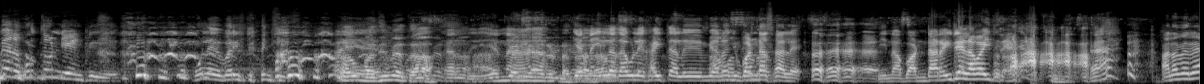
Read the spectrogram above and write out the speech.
ಮೇನ ಗುರ್ತುಂಡಿ ಎಂಕ್ ಮುಲೆ ಬರಿತ ಅವು ಮದಿಮೆತಾ ಎನ್ನ ಅಂಗಡಿ ಯಾರುಂಡ ಎನ್ನ ಇಲ್ಲದ ಅವಳೆ ಕೈತಾಲು ಮೇನೊಂಜಿ ಬಂಡ ಸಾಲೆ ನಿನ್ನ ಬಂಡಾರ ಇದೆಲ್ಲ ವೈತ್ರೆ ಅಣ್ಣ ಬೇರೆ?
